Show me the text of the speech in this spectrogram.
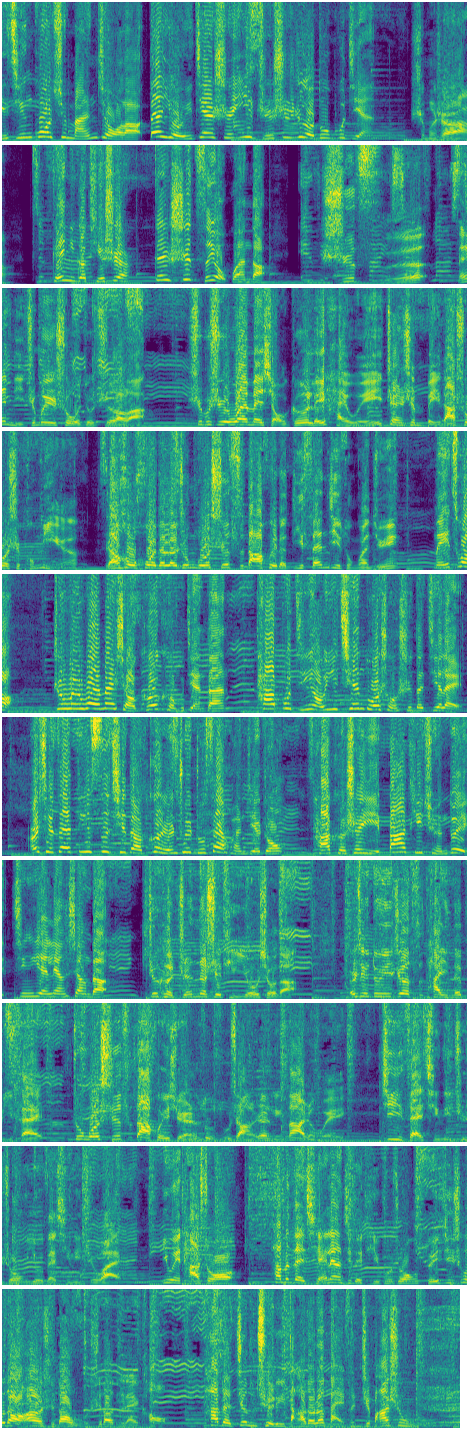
已经过去蛮久了，但有一件事一直是热度不减。什么事儿啊？给你个提示，跟诗词有关的。诗词？哎，你这么一说我就知道了，是不是外卖小哥雷海为战胜北大硕士彭敏，然后获得了中国诗词大会的第三季总冠军？没错，这位外卖小哥可不简单，他不仅有一千多首诗的积累，而且在第四期的个人追逐赛环节中，他可是以八题全对惊艳亮相的。这可真的是挺优秀的，而且对于这次他赢的比赛，中国诗词大会选人组组长任琳娜认为，既在情理之中，又在情理之外，因为他说他们在前两季的题库中随机抽到二十到五十道题来考，他的正确率达到了百分之八十五，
